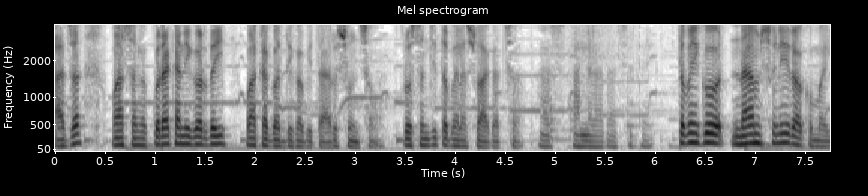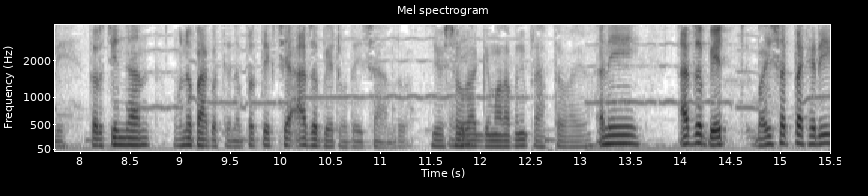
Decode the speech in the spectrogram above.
आज उहाँसँग कुराकानी गर्दै उहाँका गद्य कविताहरू सुन्छौं। रोशनजी तपाईँलाई स्वागत छ। हस् धन्यवाद तपाईँको नाम सुनिरहेको मैले तर चिन्जान हुन पाएको थिएन। प्रत्यक्ष आज भेट हुँदैछ हाम्रो। यो सौभाग्य मलाई पनि प्राप्त भयो। अनि आज भेट भइसक्दाखेरि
